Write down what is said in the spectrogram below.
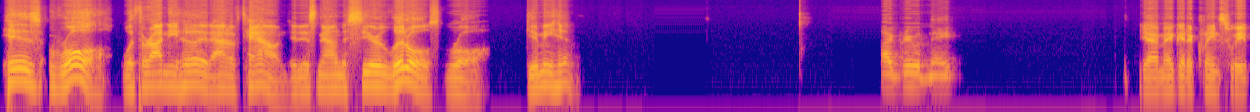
his role with Rodney Hood out of town. It is now Nassir Little's role. Give me him. I agree with Nate. Yeah, make it a clean sweep.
